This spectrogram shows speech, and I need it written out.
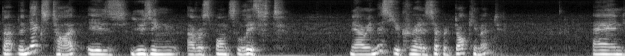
But the next type is using a response list. Now in this you create a separate document and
